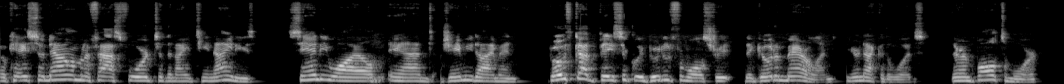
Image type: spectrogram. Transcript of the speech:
Okay, so now I'm going to fast forward to the 1990s. Sandy Weill and Jamie Dimon both got basically booted from Wall Street. They go to Maryland, your neck of the woods. They're in Baltimore.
